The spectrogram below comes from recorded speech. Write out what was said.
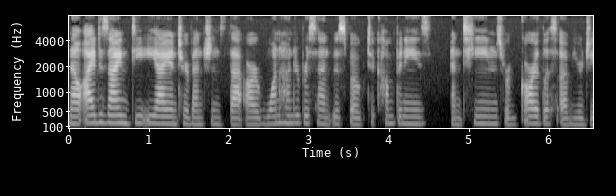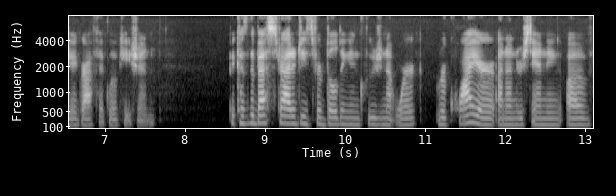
Now, I design DEI interventions that are 100% bespoke to companies and teams, regardless of your geographic location. Because the best strategies for building inclusion at work require an understanding of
